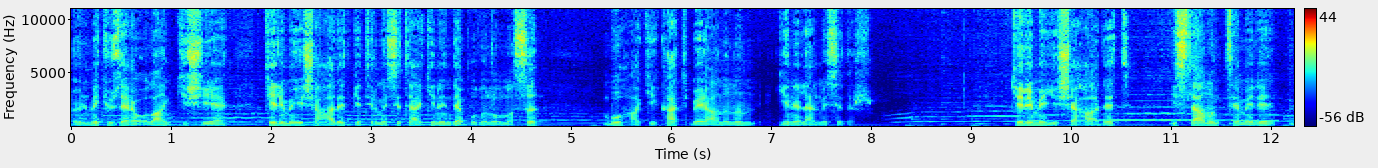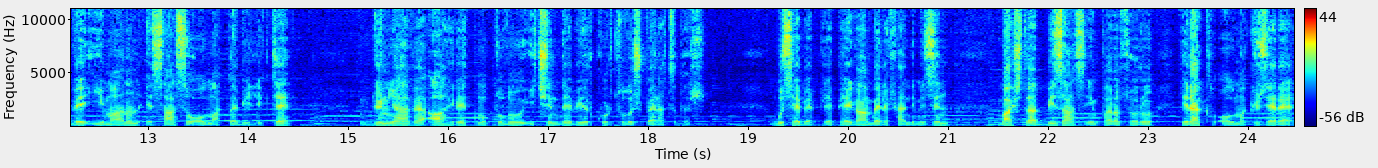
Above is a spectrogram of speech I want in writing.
ölmek üzere olan kişiye kelime-i şehadet getirmesi telkininde bulunulması, bu hakikat beyanının yenilenmesidir. Kelime-i şehadet, İslam'ın temeli ve imanın esası olmakla birlikte, dünya ve ahiret mutluluğu içinde bir kurtuluş beratıdır. Bu sebeple Peygamber Efendimizin başta Bizans İmparatoru Hirakl olmak üzere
